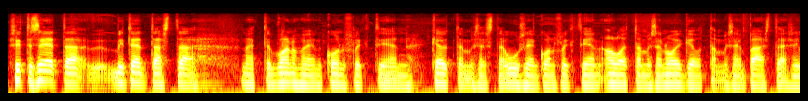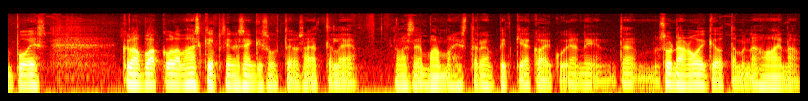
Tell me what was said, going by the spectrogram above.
Sitten se, että miten tästä näiden vanhojen konfliktien käyttämisestä uusien konfliktien aloittamisen oikeuttamiseen päästäisiin pois. Kyllä on pakko olla vähän skeptinen senkin suhteen, jos ajattelee tällaisen maailmanhistorian pitkiä kaikuja, niin tämän sodan oikeuttaminen on aina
